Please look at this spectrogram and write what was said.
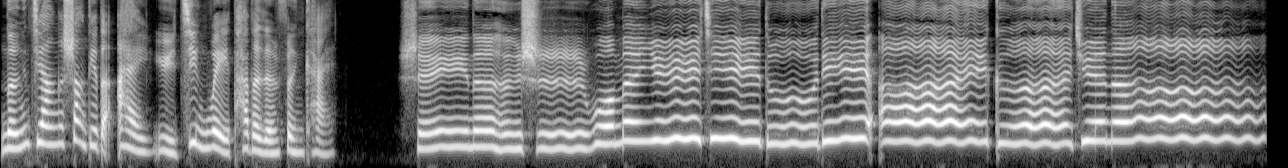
能将上帝的爱与敬畏他的人分开。谁能使我们与基督的爱隔绝呢？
